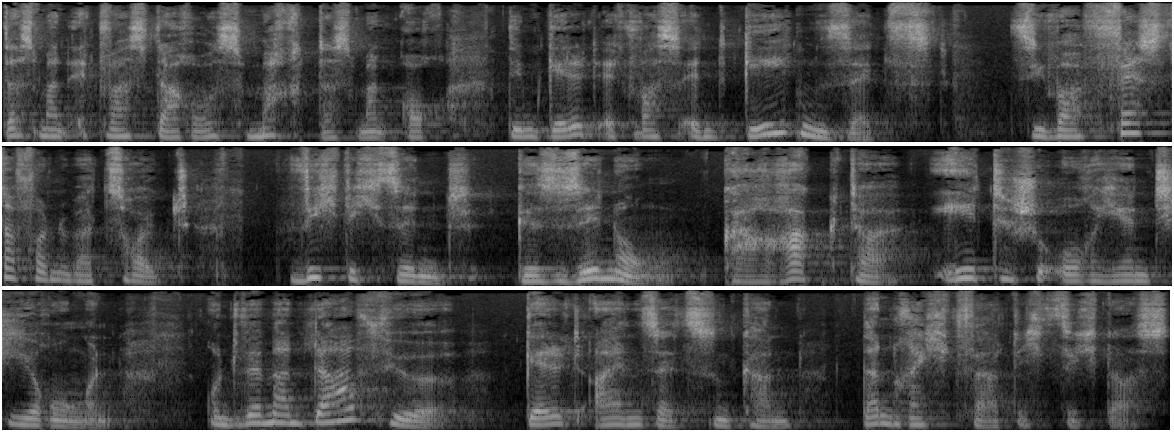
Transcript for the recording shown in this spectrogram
dass man etwas daraus macht, dass man auch dem Geld etwas entgegensetzt. Sie war fest davon überzeugt, Wichtig sind Gesinnung, Charakter, ethische Orientierungen. Und wenn man dafür Geld einsetzen kann, dann rechtfertigt sich das.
